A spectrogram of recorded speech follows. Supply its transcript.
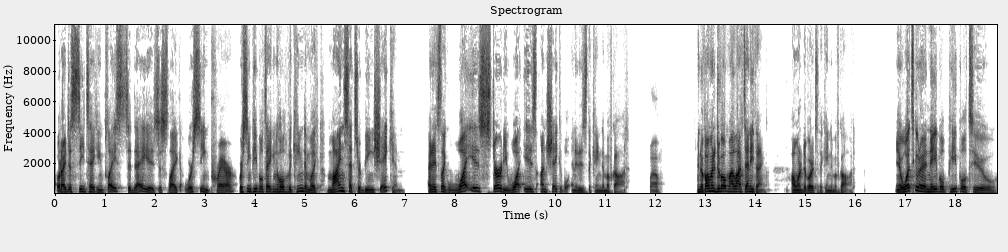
What I just see taking place today is just like we're seeing prayer, we're seeing people taking hold of the kingdom, like mindsets are being shaken. And it's like, what is sturdy? What is unshakable? And it is the kingdom of God. Wow. And if I'm going to devote my life to anything, I want to devote it to the kingdom of God. You know, what's going to enable people to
